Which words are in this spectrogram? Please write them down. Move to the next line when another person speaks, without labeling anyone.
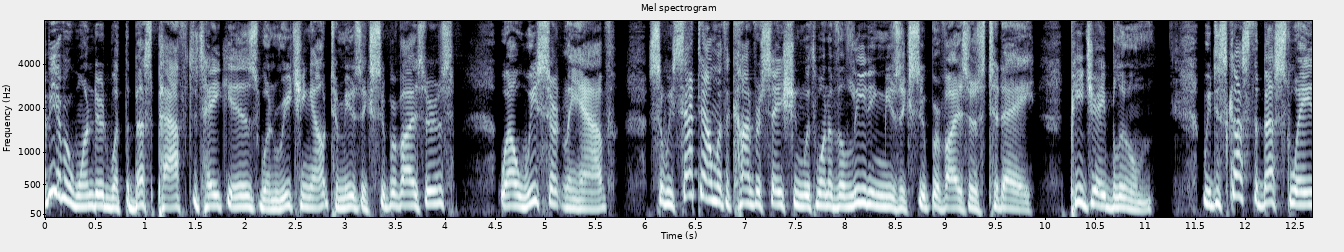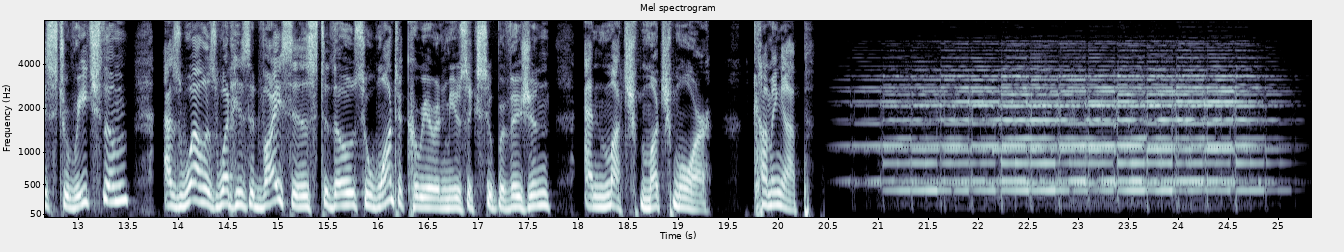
Have you ever wondered what the best path to take is when reaching out to music supervisors? Well, we certainly have. So we sat down with a conversation with one of the leading music supervisors today, PJ Bloom. We discussed the best ways to reach them, as well as what his advice is to those who want a career in music supervision, and much, much more. Coming up.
